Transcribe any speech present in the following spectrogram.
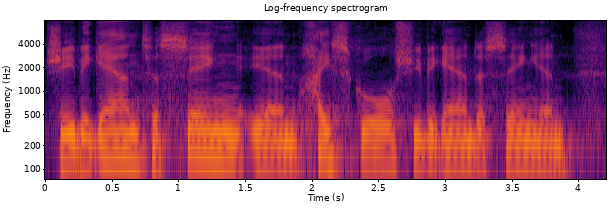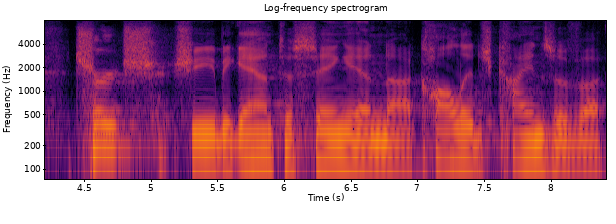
She began to sing in high school, she began to sing in church, she began to sing in uh, college kinds of, uh,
